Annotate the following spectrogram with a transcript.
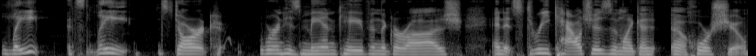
late. It's late. It's dark. We're in his man cave in the garage, and it's three couches and like a, a horseshoe.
